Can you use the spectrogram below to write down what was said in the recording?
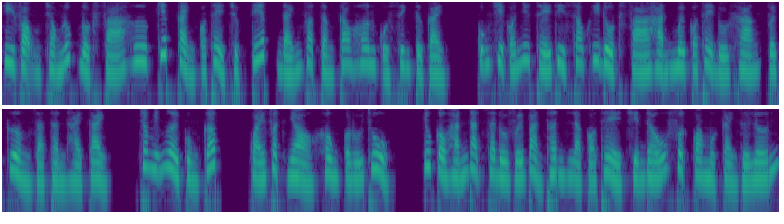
hy vọng trong lúc đột phá hư kiếp cảnh có thể trực tiếp đánh vào tầng cao hơn của sinh tử cảnh. Cũng chỉ có như thế thì sau khi đột phá hắn mới có thể đối kháng với cường giả thần hải cảnh. Trong những người cùng cấp, quái vật nhỏ không có đối thủ, Yêu cầu hắn đặt ra đối với bản thân là có thể chiến đấu vượt qua một cảnh giới lớn.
